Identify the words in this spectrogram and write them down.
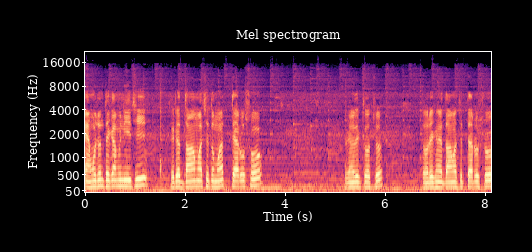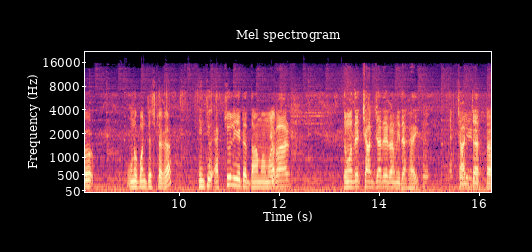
অ্যামাজন থেকে আমি নিয়েছি, এটার দাম আছে তোমার তেরোশো। এখানে দেখতে পাচ্ছ, তোমার এখানে দাম আছে তেরোশো উনপঞ্চাশ টাকা। কিন্তু অ্যাকচুয়ালি এটার দাম আমার এবার তোমাদের চার্জারের আমি দেখাই। চার্জারটা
